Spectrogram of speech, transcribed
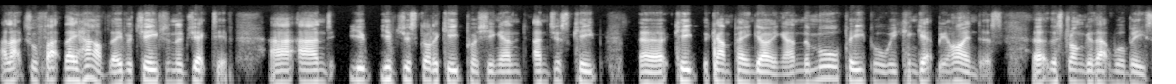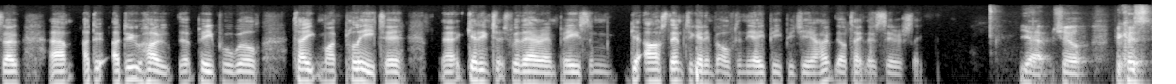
And actual fact, they have. They've achieved an objective, uh, and you you've just got to keep pushing and and just keep uh, keep the campaign going. And the more people we can get behind us, uh, the stronger that will be. So um, I, do, I do hope that people will take my plea to uh, get in touch with their MPs and get, ask them to get involved in the APPG. I hope they'll take those seriously. Yeah, sure. Because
